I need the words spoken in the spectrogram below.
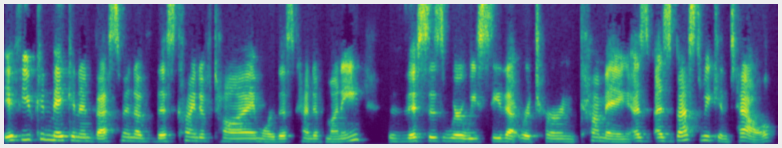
If you can make an investment of this kind of time or this kind of money, this is where we see that return coming as, as best we can tell.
